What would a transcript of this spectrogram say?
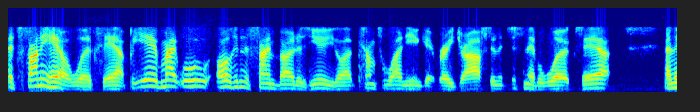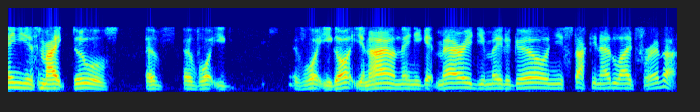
it's funny how it works out. But yeah, mate, well, I was in the same boat as you. You like come for one year and get redrafted, and it just never works out. And then you just make do of of of what you of what you got, you know. And then you get married, you meet a girl, and you're stuck in Adelaide forever.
